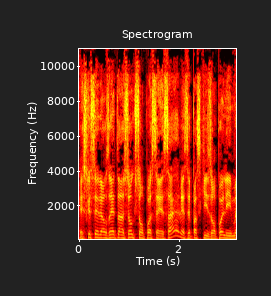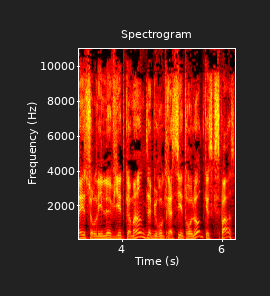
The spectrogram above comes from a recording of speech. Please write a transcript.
Est-ce que c'est leurs intentions qui sont pas sincères? Et c'est parce qu'ils ont pas les mains sur les leviers de commande, que la bureaucratie est trop lourde? Qu'est-ce qui se passe?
